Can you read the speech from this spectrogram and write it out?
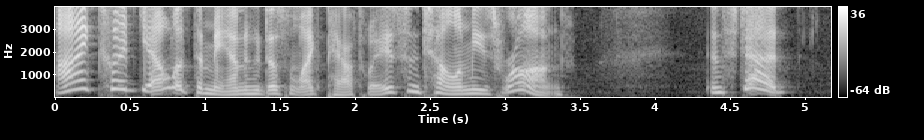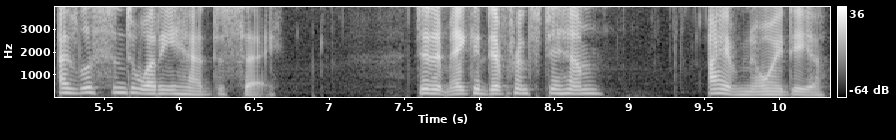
I could yell at the man who doesn't like pathways and tell him he's wrong. Instead, I listened to what he had to say. Did it make a difference to him? I have no idea.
